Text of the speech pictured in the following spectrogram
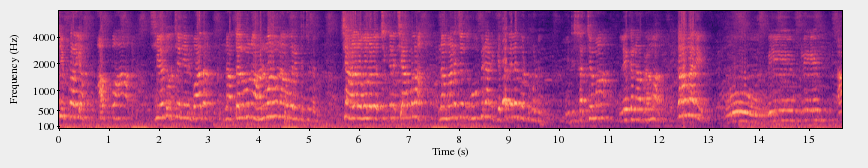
శివజీ అబ్బా ఏదో తెలియని బాధ నా తలువున అనుమానం నా ఆవరించుచున్నది చాలా వలలో చిక్కిన చేపల నా మనసెందుకు ఊపిరానికి గెల్లగెల్ల కొట్టుకుంటుంది. ఇది సత్యమా లేక నా భ్రమ? కావాలి. ఓ భీం క్లీం ఆ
